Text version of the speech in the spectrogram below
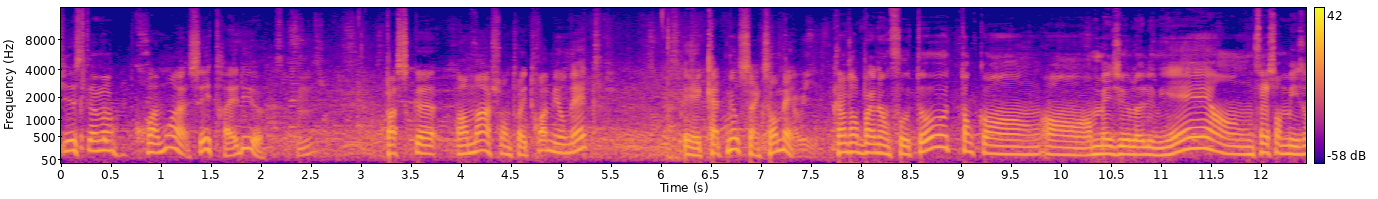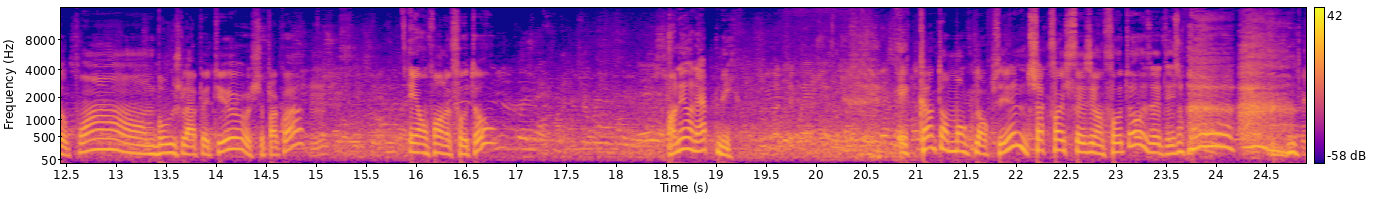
Justement, crois-moi, c'est très dur. Parce qu'on marche entre 3000 mètres et 4500 mètres. Quand on prend une photo, tant qu'on on- on mesure la lumière, on fait son mise au point, on bouge l'aperture, je sais pas quoi, et on prend la photo, on est en apnée. Et quand on manque l'oxygène, chaque fois que je faisais une photo, j'étais genre...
